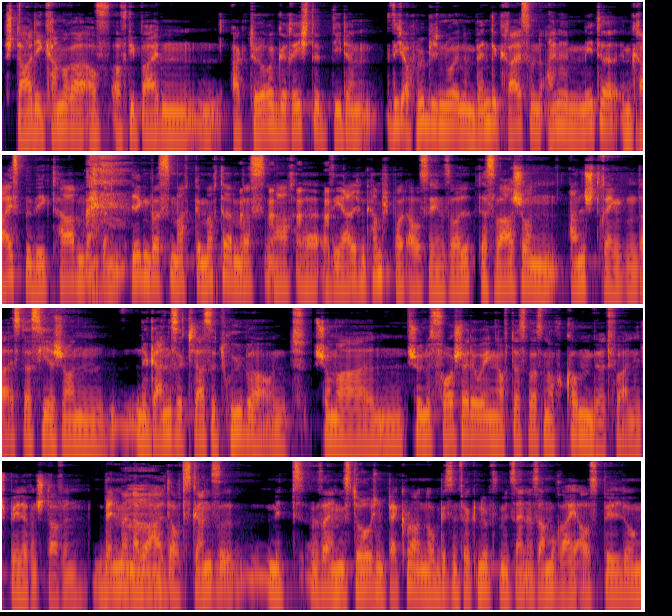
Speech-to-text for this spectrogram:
starr die Kamera auf, auf die beiden Akteure gerichtet, die dann sich auch wirklich nur in einem Wendekreis von einem Meter im Kreis bewegt haben und dann irgendwas macht, gemacht haben, was nach äh, asiatischem Kampfsport aussehen soll. Das war schon anstrengend und da ist das hier schon eine ganze Klasse drüber und schon mal ein schönes Foreshadowing auf das, was noch kommen wird, vor allem in späteren Staffeln. Wenn man mhm. aber halt auch das Ganze mit seinem historischen Background noch ein bisschen verknüpft, mit seiner Samurai-Ausbildung,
